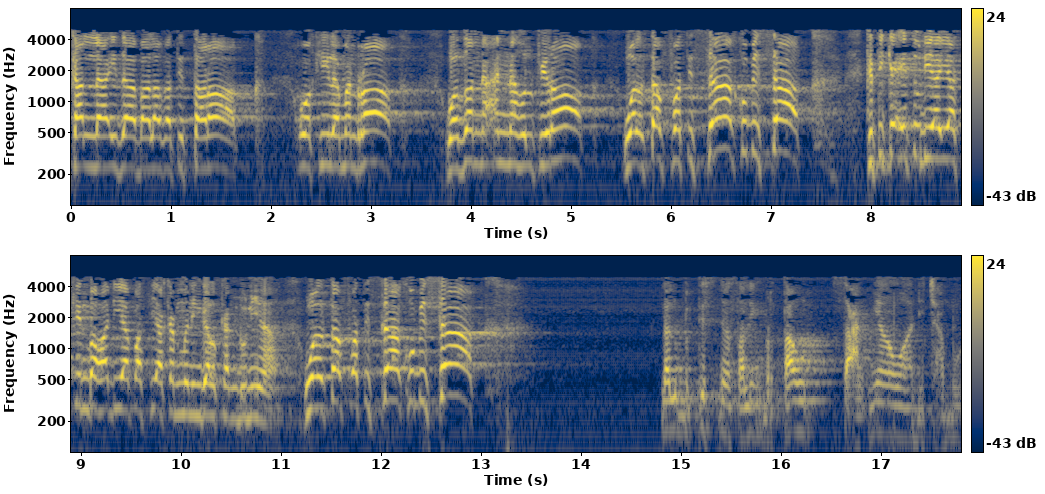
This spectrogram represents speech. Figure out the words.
Kalla idza balagatit taraq wa qila man raq wa dhanna annahu al-firaq wal taffatis saqu bis-saq. Ketika itu dia yakin bahwa dia pasti akan meninggalkan dunia. Wal taffatis saqu bis-saq. Lalu betisnya saling bertaut saat nyawa dicabut.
